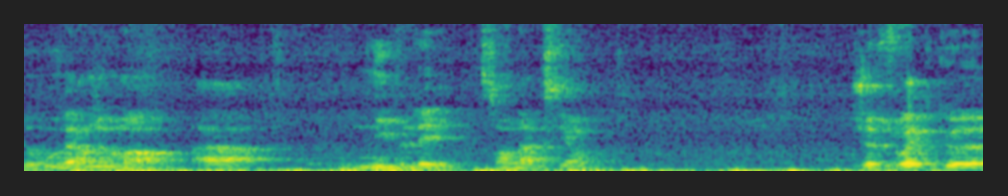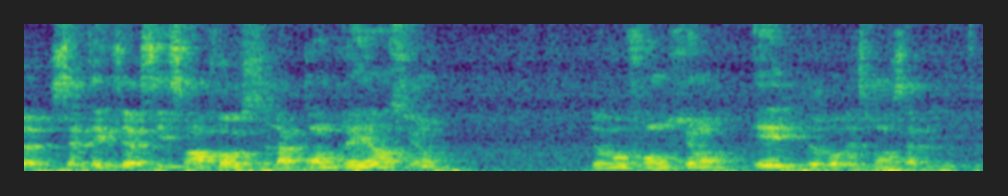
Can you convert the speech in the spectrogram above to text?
le gouvernement à niveler son action. Je souhaite que cet exercice renforce la compréhension de vos fonctions et de vos responsabilités.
